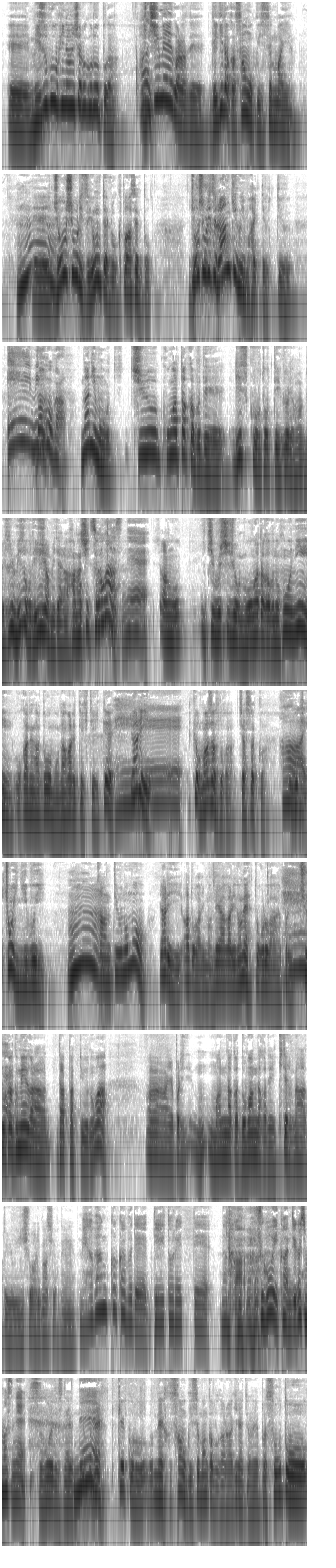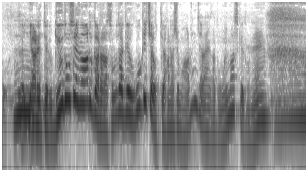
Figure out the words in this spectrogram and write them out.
えー、みずほフィナンシャルグループがはい1銘柄で出来高3億1000万円、えー上昇率4.6%、上昇率ランキングにも入ってるっていう。えー、みずほが。何も中小型株でリスクを取っていくよりは別にみずほでいいじゃんみたいな話っていうのが、そうですね。あの、一部市場の大型株の方にお金がどうも流れてきていて、やはり今日マザーズとかジャスタックはちょい鈍いうん。感っていうのも、やはり、あとは今値上がりのね、ところがやっぱり中核銘柄だったっていうのは、やっぱり真ん中、ど真ん中で来てるなという印象ありますよね。メガバンク株でデートレって、なんか、すごい感じがしますね。すごいですね。ねね、結構ね、3億1000万株から飽きないというのは、やっぱり相当やれてる、流動性があるから、それだけ動けちゃうっていう話もあるんじゃないかと思いますけどね。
